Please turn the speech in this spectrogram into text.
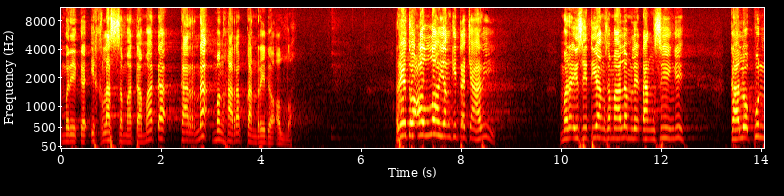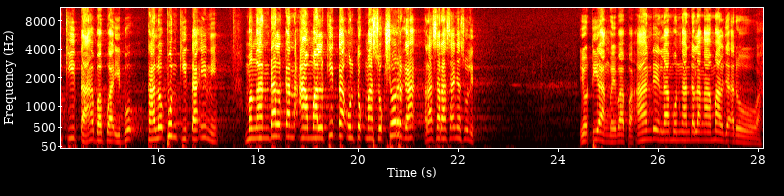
mereka ikhlas semata-mata karena mengharapkan reda Allah. Reda Allah yang kita cari. Meraisi tiang semalam lek tangsi nggih. Kalaupun kita Bapak Ibu, kalaupun kita ini mengandalkan amal kita untuk masuk surga, rasa-rasanya sulit. Yuk tiang baik bapak, ande lamun ngandalang amal ja aduh. Wah.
